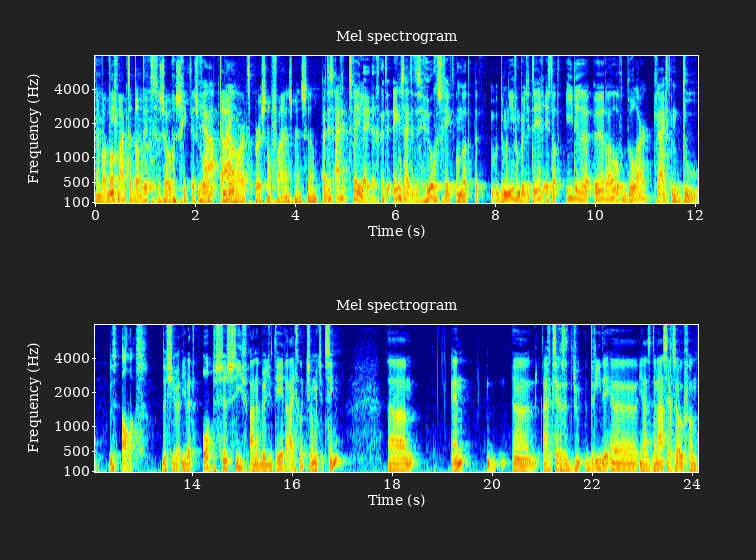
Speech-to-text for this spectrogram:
En wa- Die- wat maakt het dat dit zo geschikt is voor Ja, diehard personal finance mensen dan? Het is eigenlijk tweeledig. Het, enerzijds, het is heel geschikt omdat het, de manier van budgetteren is dat iedere euro of dollar krijgt een doel. Dus alles. Dus je, je bent obsessief aan het budgetteren eigenlijk, zo moet je het zien. Ehm, en eh, eigenlijk zeggen ze drie, drie dingen. Eh, ja, daarnaast zeggen ze ook van...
